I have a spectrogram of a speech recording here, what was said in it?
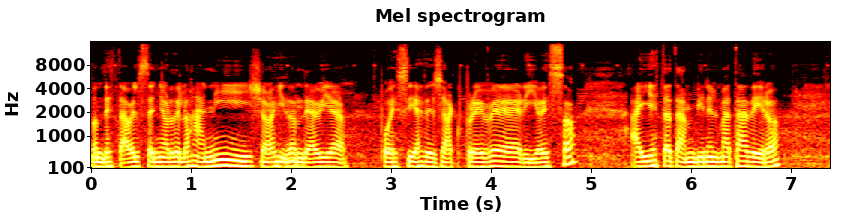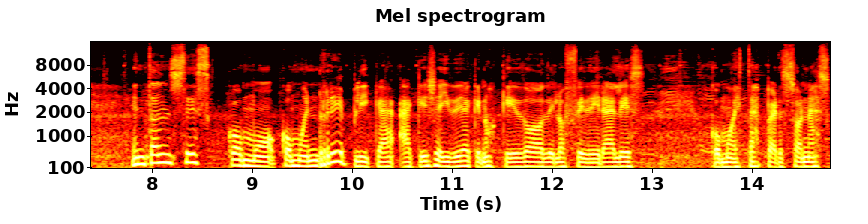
donde estaba El Señor de los Anillos y donde había poesías de Jacques Prévert y eso, ahí está también el matadero. Entonces, como, como en réplica aquella idea que nos quedó de los federales como estas personas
